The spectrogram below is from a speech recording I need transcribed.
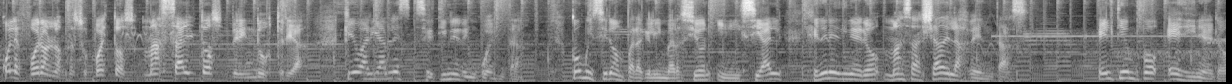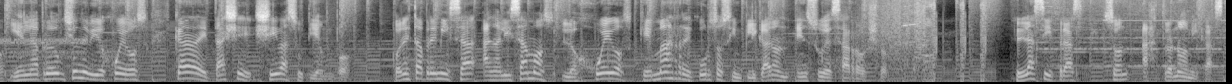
¿Cuáles fueron los presupuestos más altos de la industria? ¿Qué variables se tienen en cuenta? ¿Cómo hicieron para que la inversión inicial genere dinero más allá de las ventas? El tiempo es dinero y en la producción de videojuegos cada detalle lleva su tiempo. Con esta premisa analizamos los juegos que más recursos implicaron en su desarrollo. Las cifras son astronómicas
